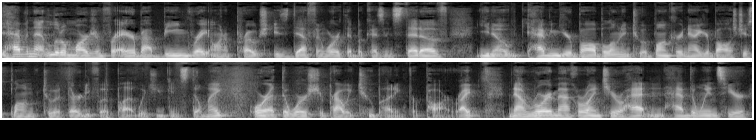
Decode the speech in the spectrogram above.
having that little margin for error by being great on approach is definitely worth it because instead of you know having your ball blown into a bunker now your ball is just blown to a 30 foot putt which you can still make or at the worst you're probably two putting for par right now Rory McIlroy and Tyrrell Hatton have the wins here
